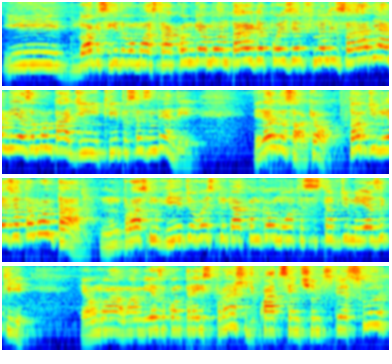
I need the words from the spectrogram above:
e logo em seguida eu vou mostrar como que é a montagem depois ele finalizado e a mesa montadinha aqui para vocês entenderem. Beleza, pessoal? Aqui, ó, o tampo de mesa já está montado. No próximo vídeo eu vou explicar como que eu monto esses tampos de mesa aqui. É uma, uma mesa com três pranchas de 4 centímetros de espessura.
